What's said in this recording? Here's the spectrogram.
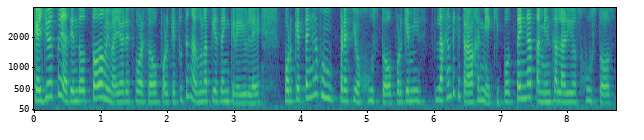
que yo estoy haciendo todo mi mayor esfuerzo porque tú tengas una pieza increíble, porque tengas un precio justo, porque mis, la gente que trabaja en mi equipo tenga también salarios justos,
